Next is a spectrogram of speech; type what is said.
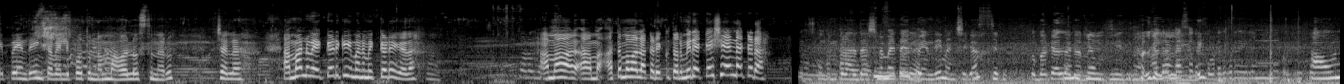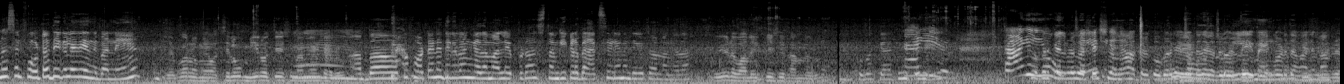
అయిపోయింది ఇంకా వెళ్ళిపోతున్నాం. మా వాళ్ళు వస్తున్నారు. చాలా. అమ్మ నువ్వు ఎక్కడికి? మనం ఇక్కడే కదా. అమ్మ అమ్మ అత్తమ్మ వాళ్ళు అక్కడ ఎక్కుతారు. మీరు ఎక్కేసేయండి అక్కడ. దర్శనం అయితే అయిపోయింది మంచిగా. కొబ్బరికాయల దగ్గర. అవును అసలు ఫోటో దిగలేదు ఏంది బన్నీ? ఎవరు? మేము వచ్చే మీరు వచ్చేసి నన్ను ఉంటారు. అబ్బా ఒక ఫోటోనే దిగుదాం కదా మళ్ళీ ఎప్పుడు వస్తాం. ఇక్కడ బ్యాక్ సైడ్ అయినా దిగుతున్నాం కదా. వీడు వాళ్ళు ఎక్కేసి అందరూ. కొబ్బరికాయలు అక్కడ కొబ్బరికాయ కొట్టే దగ్గర వెళ్ళి మేము కొడతామని మాకు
